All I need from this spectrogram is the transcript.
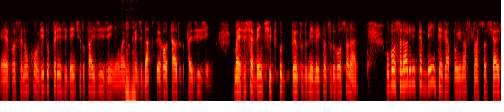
É, você não convida o presidente do país vizinho, mas uhum. o candidato derrotado do país vizinho. Mas isso é bem típico tanto do Milley quanto do Bolsonaro. O Bolsonaro ele também teve apoio nas classes sociais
